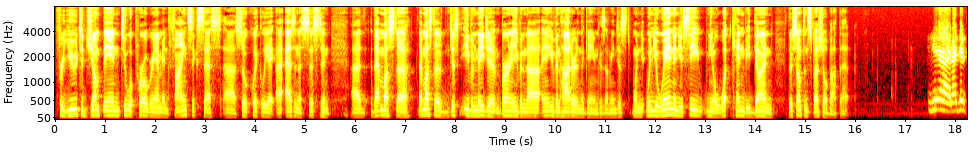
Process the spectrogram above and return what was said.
For you to jump into a program and find success uh, so quickly as an assistant. Uh, that must uh, that must have just even made you burn even uh, even hotter in the game because I mean just when when you win and you see you know what can be done there's something special about that. Yeah, and I just,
